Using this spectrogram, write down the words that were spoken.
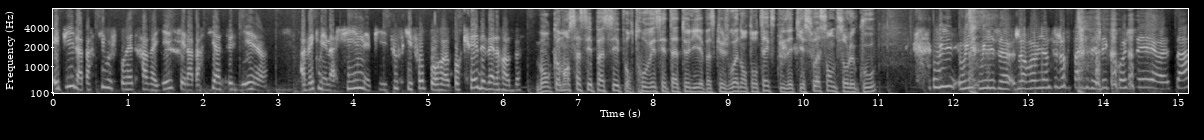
et puis la partie où je pourrais travailler qui est la partie atelier euh, avec mes machines et puis tout ce qu'il faut pour, euh, pour créer de belles robes. Bon, comment ça s'est passé pour trouver cet atelier? Parce que je vois dans ton texte que vous étiez 60 sur le coup. Oui, oui, oui, je j'en reviens toujours pas que j'ai décroché euh, ça.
